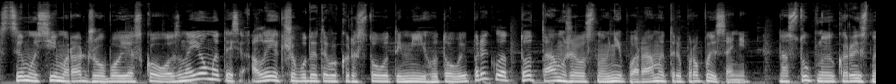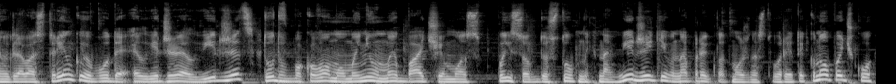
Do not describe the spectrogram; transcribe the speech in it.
З цим усім раджу обов'язково ознайомитись, але якщо будете використовувати мій готовий приклад, то там вже основні параметри прописані. Наступною корисною для вас сторінкою буде LVGL Widgets. Тут в боковому меню ми бачимо список доступних нам віджитів. Наприклад, можна створити кнопочку,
